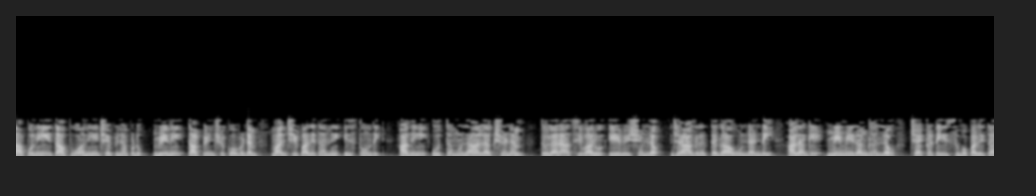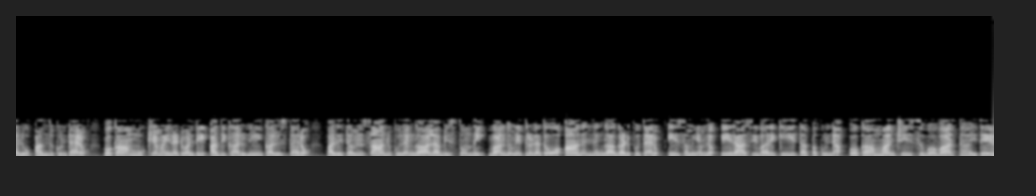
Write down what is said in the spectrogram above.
తప్పుని తప్పు అని చెప్పినప్పుడు విని తప్పించుకోవడం మంచి ఫలితాన్ని ఇస్తోంది. అది ఉత్తముల లక్షణం. తులరాశి వారు ఈ విషయంలో జాగ్రత్తగా ఉండండి. అలాగే మీ మీ రంగాల్లో చక్కటి శుభ ఫలితాలు అందుకుంటారు. ఒక ముఖ్యమైనటువంటి అధికారిని కలుస్తారు. ఫలితం సానుకూలంగా లభిస్తుంది. బంధుమిత్రులతో ఆనందంగా గడుపుతారు. ఈ సమయంలో ఈ రాశి వారికి తప్పకుండా ఒక మంచి శుభవార్త అయితే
